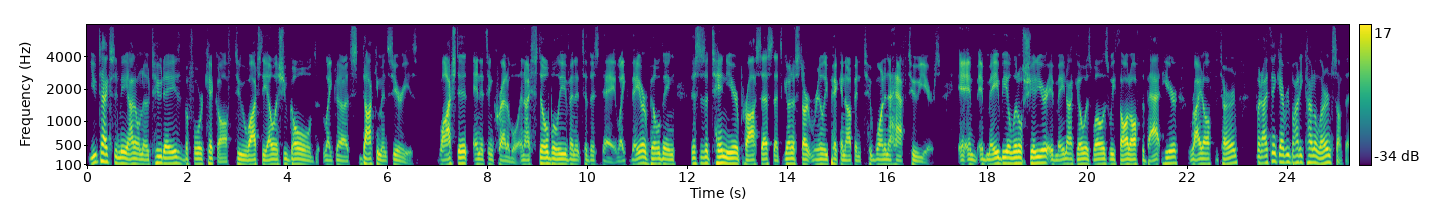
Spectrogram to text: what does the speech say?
you texted me, I don't know, two days before kickoff to watch the LSU Gold like uh, document series. Watched it and it's incredible. And I still believe in it to this day. Like they are building, this is a 10 year process that's going to start really picking up in two, one and a half, two years and it may be a little shittier. It may not go as well as we thought off the bat here, right off the turn. But I think everybody kind of learned something.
